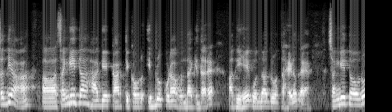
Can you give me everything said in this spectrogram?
ಸದ್ಯ ಸಂಗೀತ ಹಾಗೆ ಕಾರ್ತಿಕ್ ಅವರು ಇಬ್ರು ಕೂಡ ಒಂದಾಗಿದ್ದಾರೆ. ಅದು ಹೇಗೆ ಒಂದಾದ್ರು ಅಂತ ಹೇಳಿದ್ರೆ ಸಂಗೀತ ಅವರು,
